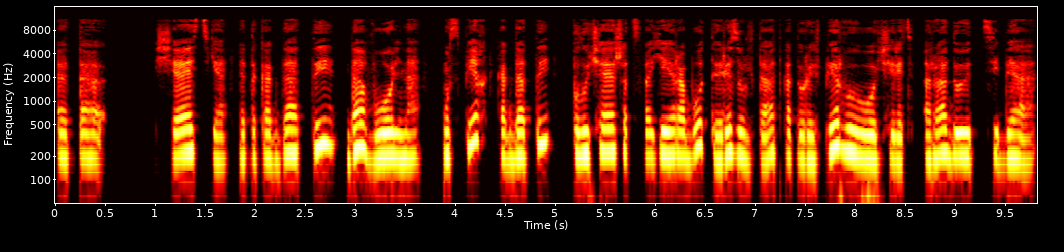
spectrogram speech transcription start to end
Это счастье — это когда ты довольна. Успех — когда ты получаешь от своей работы результат, который в первую очередь радует тебя.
